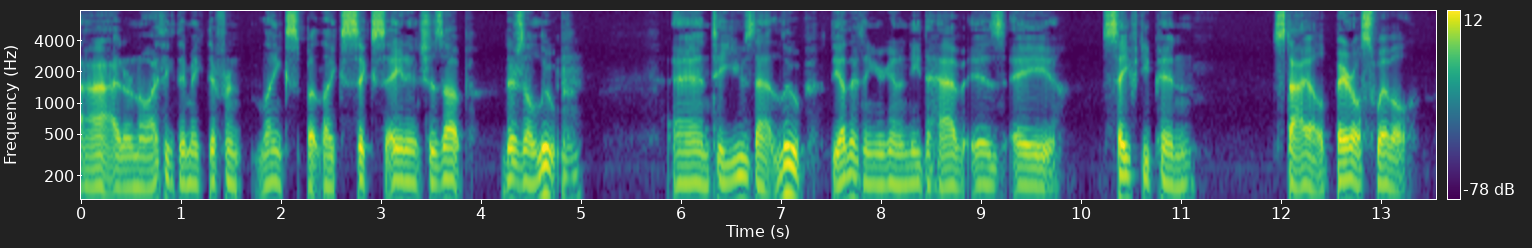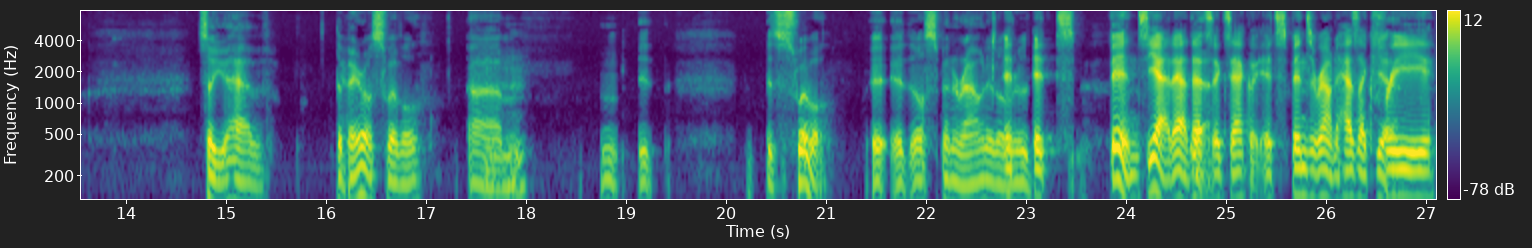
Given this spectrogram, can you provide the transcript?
uh, I don't know. I think they make different lengths, but like six eight inches up, there's a loop. Mhm. And to use that loop, the other thing you're going to need to have is a safety pin style barrel swivel. So you have the Yeah. barrel swivel. Um, mm, it it's a swivel. It, it'll spin around. It'll It, really, it spins. Yeah, yeah, that's exactly. It spins around. It has like Yeah. free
